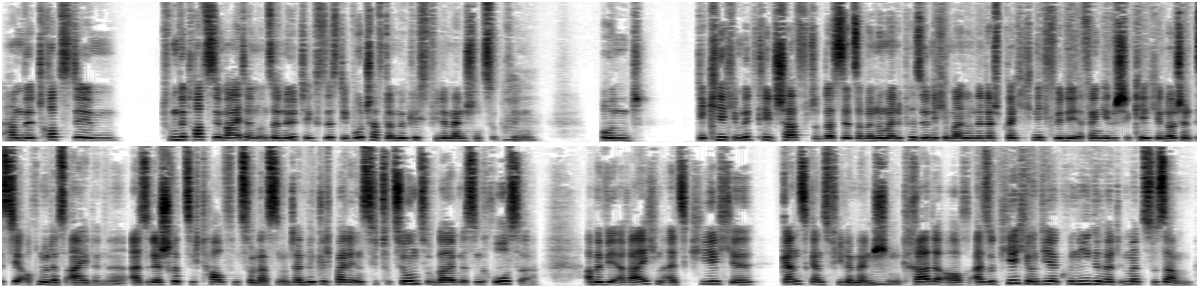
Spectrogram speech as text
haben wir trotzdem, tun wir trotzdem weiter in unser Nötigstes, die Botschaft an möglichst viele Menschen zu bringen. Mhm. Und die Kirchenmitgliedschaft, und das ist jetzt aber nur meine persönliche Meinung, ne, da spreche ich nicht für die evangelische Kirche in Deutschland, ist ja auch nur das eine. Ne? Also der Schritt, sich taufen zu lassen und dann wirklich bei der Institution zu bleiben, ist ein großer. Aber wir erreichen als Kirche ganz, ganz viele Menschen. Mhm. Gerade auch, also Kirche und Diakonie gehört immer zusammen.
